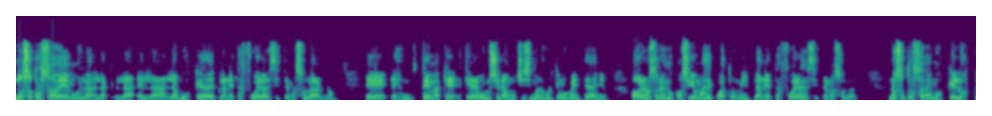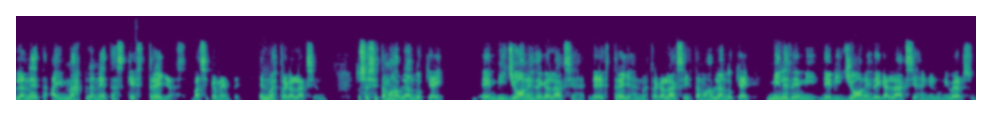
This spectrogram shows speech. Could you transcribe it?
Nosotros sabemos la, la, búsqueda de planetas fuera del sistema solar, ¿no? Eh, es un tema que, ha evolucionado muchísimo en los últimos 20 años. Ahora nosotros hemos conseguido más de 4.000 planetas fuera del sistema solar. Nosotros sabemos que los planetas, hay más planetas que estrellas, básicamente, en nuestra galaxia. ¿no? Entonces, si estamos hablando que hay en billones de galaxias, de estrellas en nuestra galaxia, y estamos hablando que hay miles de billones de galaxias en el universo,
